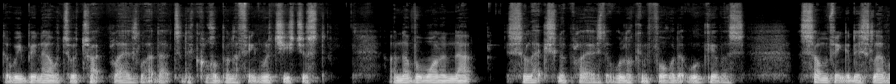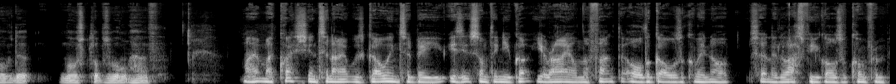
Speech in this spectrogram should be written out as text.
that we've been able to attract players like that to the club. And I think Richie's just another one in that selection of players that we're looking for that will give us something at this level that most clubs won't have. My, my question tonight was going to be: Is it something you've got your eye on the fact that all the goals are coming, or certainly the last few goals have come from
